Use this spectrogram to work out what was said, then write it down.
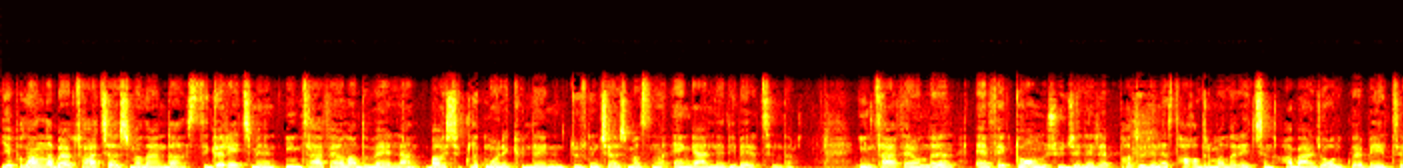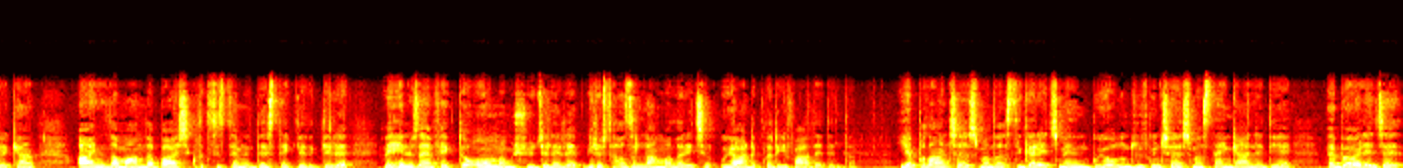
Yapılan laboratuvar çalışmalarında sigara içmenin interferon adı verilen bağışıklık moleküllerinin düzgün çalışmasını engellediği belirtildi. İnterferonların enfekte olmuş hücrelere patojene saldırmaları için haberci oldukları belirtilirken aynı zamanda bağışıklık sistemini destekledikleri ve henüz enfekte olmamış hücreleri virüse hazırlanmaları için uyardıkları ifade edildi. Yapılan çalışmada sigara içmenin bu yolun düzgün çalışmasını engellediği ve böylece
